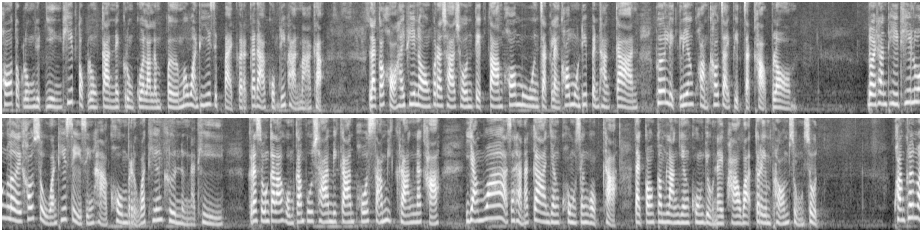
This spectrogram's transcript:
ข้อตกลงหยุดยิงที่ตกลงกันในกรุงกัวลาลัมเปอร์เมื่อวันที่ 28 กรกฎาคมที่ผ่านมาค่ะ และก็ขอให้พี่น้องประชาชนติดตามข้อมูล จากแหล่งข้อมูลที่เป็นทางการ เพื่อหลีกเลี่ยงความเข้าใจผิดจากข่าวปลอมโดยทันทีที่ล่วงเลยเข้าสู่วันที่ 4 สิงหาคม หรือว่าเที่ยงคืนหนึ่งนาที กระทรวงกลาโหมกัมพูชามีการโพสต์ซ้ำอีกครั้งนะคะ ย้ำว่าสถานการณ์ยังคงสงบค่ะ แต่กองกำลังยังคงอยู่ในภาวะเตรียมพร้อมสูงสุด ความเคลื่อนไหว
